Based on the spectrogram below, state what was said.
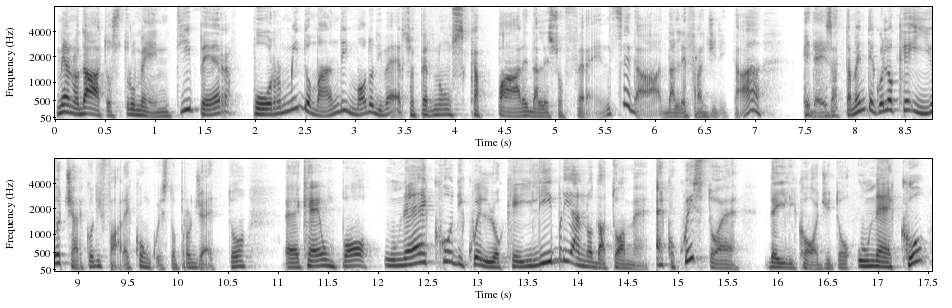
mi hanno dato strumenti per pormi domande in modo diverso, per non scappare dalle sofferenze, da, dalle fragilità. Ed è esattamente quello che io cerco di fare con questo progetto, eh, che è un po' un eco di quello che i libri hanno dato a me. Ecco, questo è Daily Cogito, un eco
